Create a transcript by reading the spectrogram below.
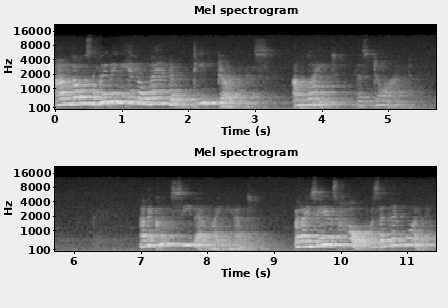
On those living in the land of deep darkness, a light has dawned. Now, they couldn't see that light yet, but Isaiah's hope was that they would.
